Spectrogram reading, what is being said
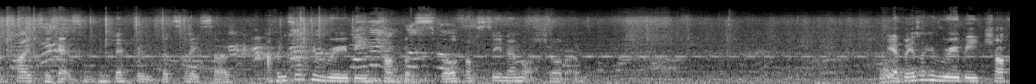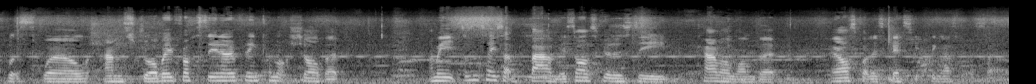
I'm trying to get something different for today. So I think it's like a ruby chocolate swirl Frostino, I'm not sure though. Yeah, I think it's like a ruby chocolate swirl and strawberry Frostino, I think, I'm not sure, but I mean, it doesn't taste that bad, it's not as good as the caramel one, but I also got this biscuit thing as well, so.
